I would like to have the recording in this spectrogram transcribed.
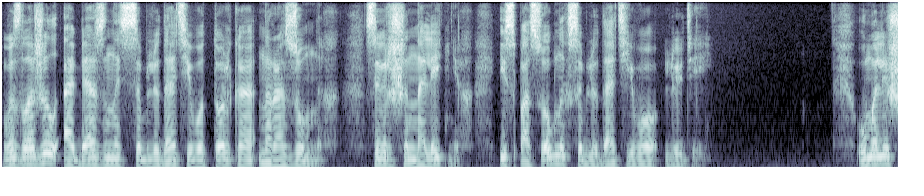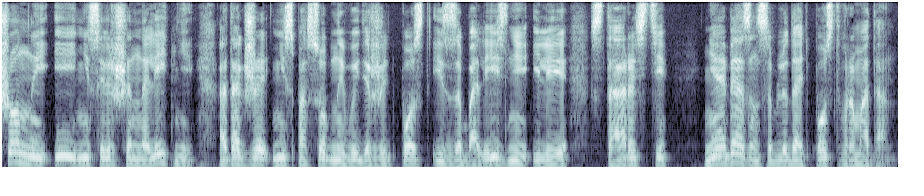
возложил обязанность соблюдать его только на разумных, совершеннолетних и способных соблюдать его людей. Умалишенный и несовершеннолетний, а также неспособный выдержать пост из-за болезни или старости, не обязан соблюдать пост в Рамадан.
